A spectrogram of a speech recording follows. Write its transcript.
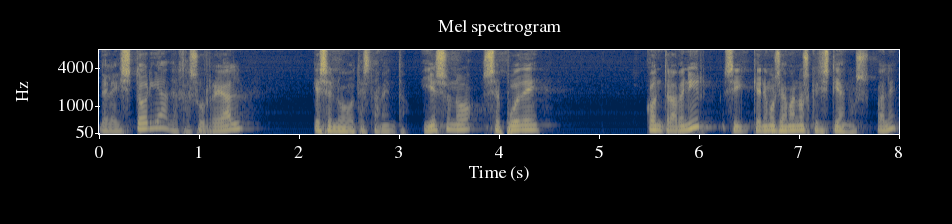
de la historia, del Jesús real, que es el Nuevo Testamento. Y eso no se puede contravenir si queremos llamarnos cristianos. ¿vale?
